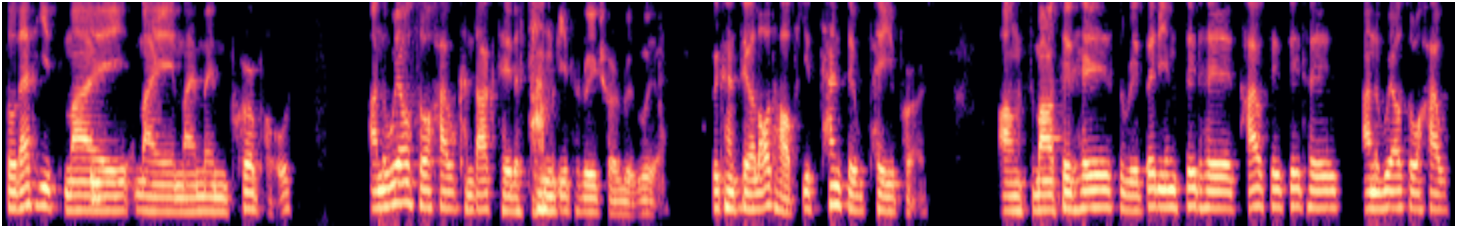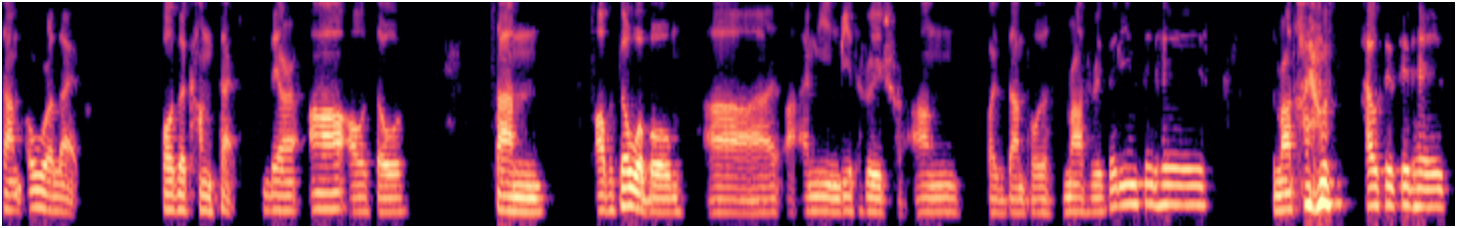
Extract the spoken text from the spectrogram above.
So that is my, my, my main purpose. And we also have conducted some literature review. We can see a lot of extensive papers on smart cities, resilient cities, healthy cities, and we also have some overlap for the concepts. There are also some observable, uh, I mean, literature on, for example, smart resilient cities, smart health, healthy cities.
